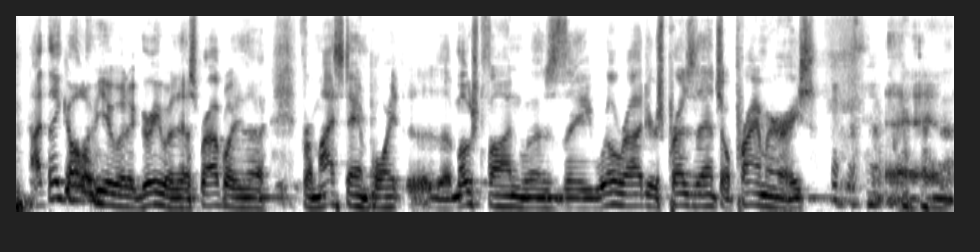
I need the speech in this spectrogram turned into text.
I think all of you would agree with this. Probably the, from my standpoint, the most fun was the Will Rogers presidential primaries in,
